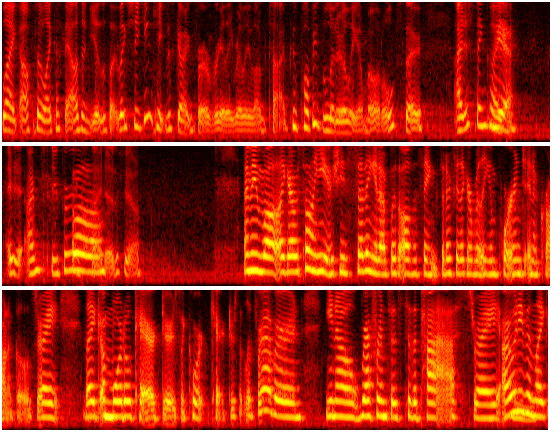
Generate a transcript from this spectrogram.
like after like a thousand years or something. Like she can keep this going for a really, really long time because Poppy's literally immortal. So I just think like Yeah. I, I'm super Well- excited. Yeah. I mean, well, like I was telling you, she's setting it up with all the things that I feel like are really important in a Chronicles, right? Like immortal characters, like characters that live forever, and you know references to the past, right? I would even like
